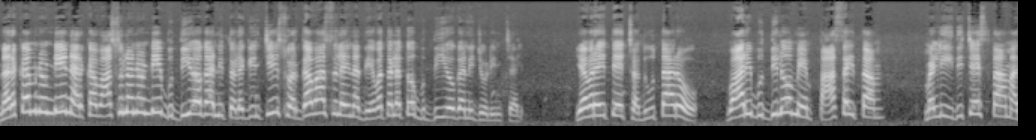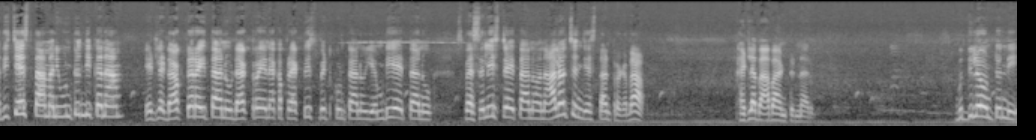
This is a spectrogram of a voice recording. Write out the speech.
నరకం నుండి నరకవాసుల నుండి బుద్ధి యోగాన్ని తొలగించి స్వర్గవాసులైన దేవతలతో బుద్ధి యోగాన్ని జోడించాలి. ఎవరైతే చదువుతారో వారి బుద్ధిలో మేం పాస్ అవుతాం మళ్ళీ ఇది చేస్తాం అది చేస్తామని ఉంటుంది కదా. ఎట్లా డాక్టర్ అవుతాను డాక్టర్ అయినాక ప్రాక్టీస్ పెట్టుకుంటాను ఎండీ అవుతాను స్పెషలిస్ట్ అవుతాను అని ఆలోచన చేస్తా అంటారు కదా. అట్లా బాబా అంటున్నారు. బుద్ధిలో ఉంటుంది.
